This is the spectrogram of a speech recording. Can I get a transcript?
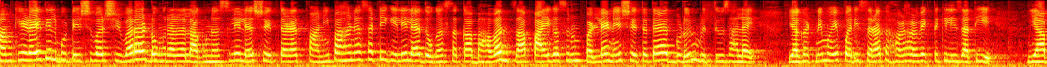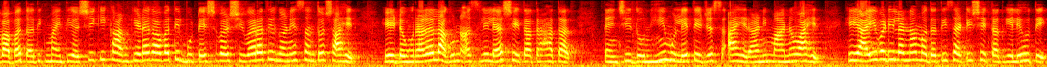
खामखेडा येथील बुटेश्वर शिवारात डोंगराला लागून असलेल्या शेततळ्यात पाणी पाहण्यासाठी गेलेल्या दोघा सका भावांचा पाय घसरून पडल्याने शेततळ्यात बुडून मृत्यू झालाय. या घटनेमुळे परिसरात हळहळ व्यक्त केली जातीये. याबाबत अधिक माहिती अशी की खामखेडा गावातील बुटेश्वर शिवारातील गणेश संतोष आहेत. हे डोंगराला लागून असलेल्या शेतात राहतात. त्यांची दोन्ही मुले तेजस आहेर आणि मानव आहेत. हे आई वडिलांना मदतीसाठी शेतात गेले होते.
